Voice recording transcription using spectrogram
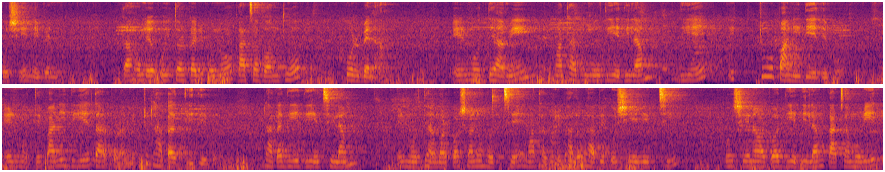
কষিয়ে নেবেন। তাহলে ওই তরকারি কোনো কাঁচা গন্ধ করবে না। এর মধ্যে আমি মাথাগুলো দিয়ে দিলাম, দিয়ে একটু পানি দিয়ে দেব। এর মধ্যে পানি দিয়ে তারপর আমি একটু ঢাকা দিয়ে দেব। ঢাকা দিয়ে দিয়েছিলাম। এর মধ্যে আমার কষানো হচ্ছে। মাথাগুলি ভালোভাবে কষিয়ে নিচ্ছি। কষিয়ে নেওয়ার পর দিয়ে দিলাম কাঁচামরিচ।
